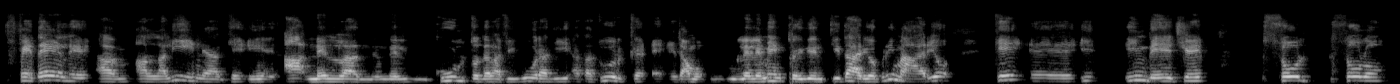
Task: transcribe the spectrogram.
fedele a, alla linea che eh, ha nel, nel, culto della figura di Ataturk diciamo, l'elemento identitario primario che eh, invece sol, solo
